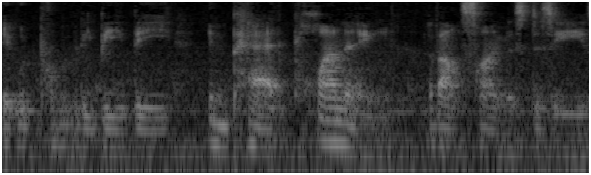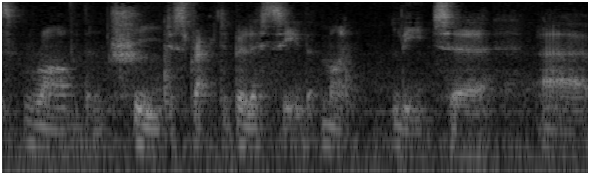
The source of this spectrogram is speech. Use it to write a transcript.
it would probably be the impaired planning of Alzheimer's disease rather than true distractibility that might lead to uh,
